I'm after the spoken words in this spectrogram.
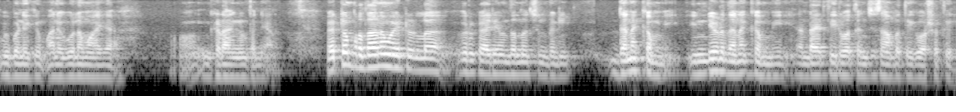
വിപണിക്കും അനുകൂലമായ ഘടകങ്ങൾ തന്നെയാണ്. ഏറ്റവും പ്രധാനമായിട്ടുള്ള ഒരു കാര്യം എന്താണെന്ന് വെച്ചിട്ടുണ്ടെങ്കിൽ ധനക്കമ്മി ഇന്ത്യയുടെ ധനക്കമ്മി രണ്ടായിരത്തി ഇരുപത്തഞ്ച് സാമ്പത്തിക വർഷത്തിൽ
